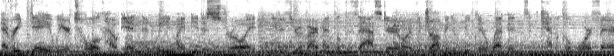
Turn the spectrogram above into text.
Every day we are told how it and we might be destroyed, either through environmental disaster or the dropping of nuclear weapons and chemical warfare.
